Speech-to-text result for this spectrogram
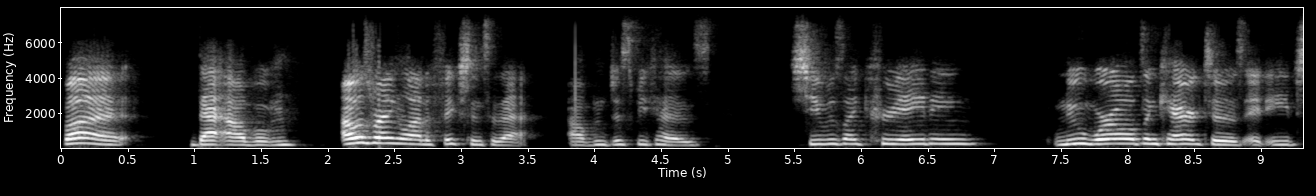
but that album, I was writing a lot of fiction to that album just because she was like creating new worlds and characters at each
